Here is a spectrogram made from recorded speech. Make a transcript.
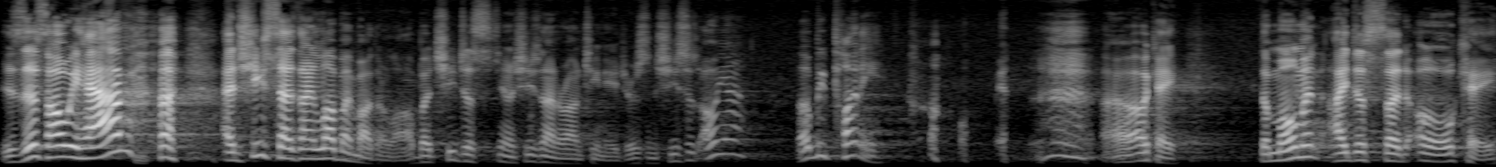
is this all we have? and she says, I love my mother in law, but she just, you know, she's not around teenagers. And she says, oh, yeah, there'll be plenty. uh, okay. The moment I just said, oh, okay,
